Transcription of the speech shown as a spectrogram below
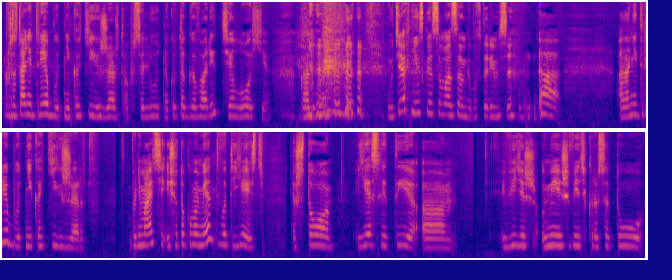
Красота не требует никаких жертв абсолютно. Кто-то говорит, те лохи. У тех низкая самооценка, повторимся. да. Она не требует никаких жертв. Понимаете, еще такой момент вот есть, что если ты э, видишь, умеешь видеть красоту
